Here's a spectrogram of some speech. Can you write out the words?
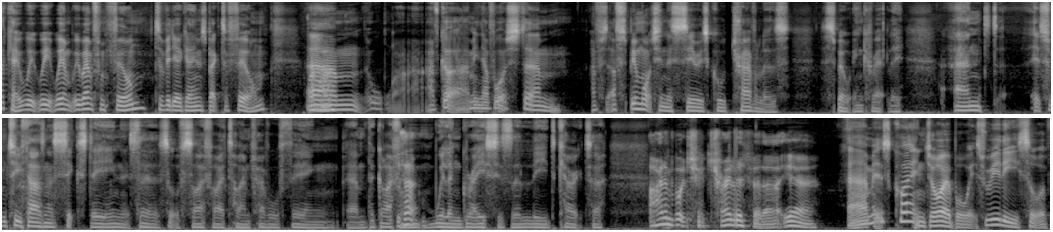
okay, we we we we went from film to video games, back to film. Uh-huh. Um, I've got. I mean, I've watched. Um, I've I've been watching this series called Travelers, spelt incorrectly, and it's from 2016. It's a sort of sci-fi time travel thing. Um, the guy from that- Will and Grace is the lead character. I remember watching a trailer for that. Yeah. Um, it's quite enjoyable. It's really sort of.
